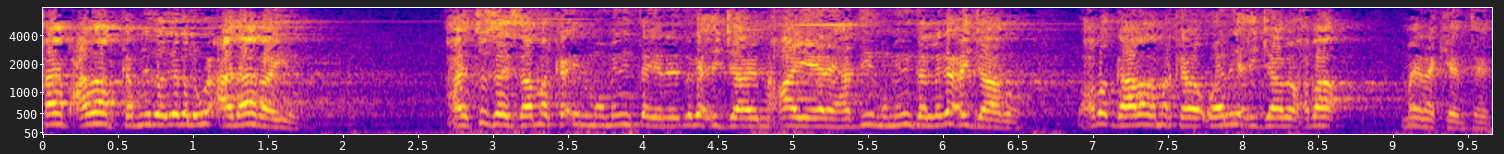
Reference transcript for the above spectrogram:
qayb cadaab ka midoo iyaga lagu cadaabayo. Waxay tusaysaa marka in muminiinta laga xijaabay maxaa yeelay haddii muminiinta laga xijaabo waxba gaalada marka waa laga xijaabay waxba mayna keenteen.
